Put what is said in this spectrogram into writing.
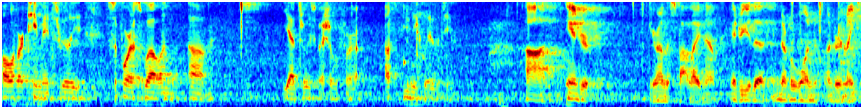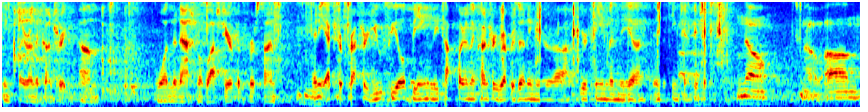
all of our teammates really support us well. And um, yeah, it's really special for us uniquely as a team. Uh, Andrew, you're on the spotlight now. Andrew, you're the number one under 19 player in the country. Um, won the nationals last year for the first time. Any extra pressure you feel being the top player in the country, representing your uh, your team in the uh, in the team championships? No, no. Um,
